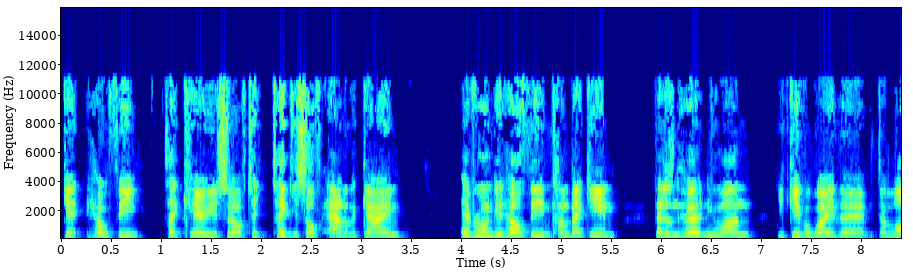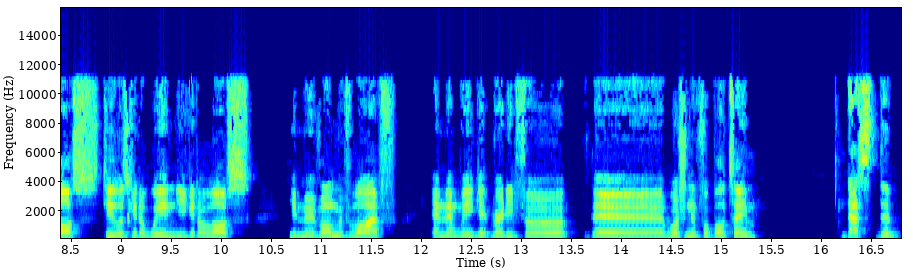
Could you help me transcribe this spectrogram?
Get healthy. Take care of yourself. Take take yourself out of the game. Everyone get healthy and come back in. That doesn't hurt anyone. You give away the the loss. Steelers get a win. You get a loss. You move on with life and then we get ready for the Washington football team. That's the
